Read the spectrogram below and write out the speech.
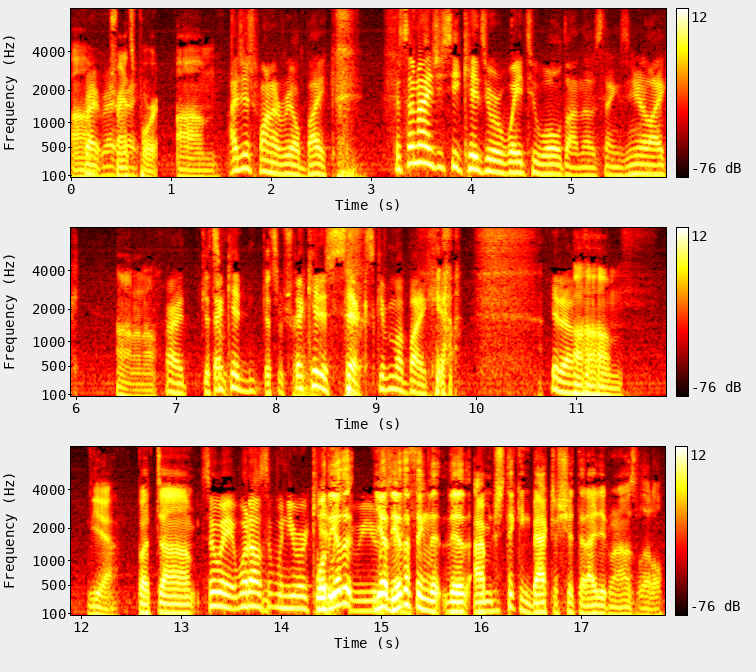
um, Right, right, right. transport. Um, I just want a real bike. Because sometimes you see kids who are way too old on those things, and you're like, I don't know. all right, Get that some- kid, get some that kid is six. Give him a bike. Yeah. You know. Um, yeah, but um, so wait, what else? When you were a kid, Well, the other yeah, the other thing that, that I'm just thinking back to shit that I did when I was little.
